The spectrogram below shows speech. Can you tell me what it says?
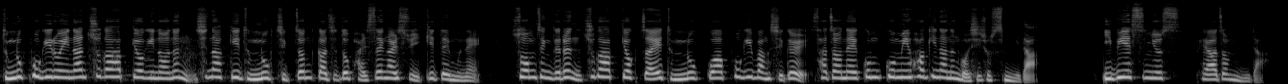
등록 포기로 인한 추가 합격 인원은 신학기 등록 직전까지도 발생할 수 있기 때문에 수험생들은 추가 합격자의 등록과 포기 방식을 사전에 꼼꼼히 확인하는 것이 좋습니다. EBS 뉴스 배아정입니다.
